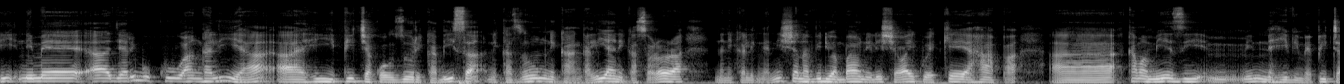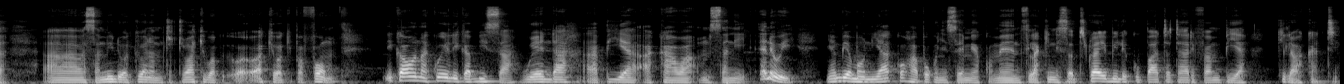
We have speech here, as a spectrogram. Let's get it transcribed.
nimejaribu uh, kuangalia uh, hii picha kwa uzuri kabisa, nikazoom, nikaangalia, nikasorora na nikalinganisha na video ambayo nilishawahi kuwekea hapa. Uh, kama miezi minne hivi imepita, uh, Samido akiwa na mtoto wake wake wakiperform, nikaona kweli kabisa huenda uh, pia akawa msanii. Anyway, niambia maoni yako hapo kwenye sehemu ya comments, lakini subscribe ili kupata taarifa mpya kila wakati.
